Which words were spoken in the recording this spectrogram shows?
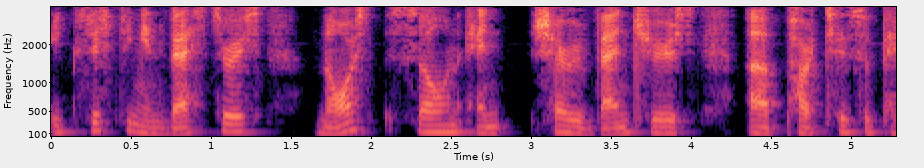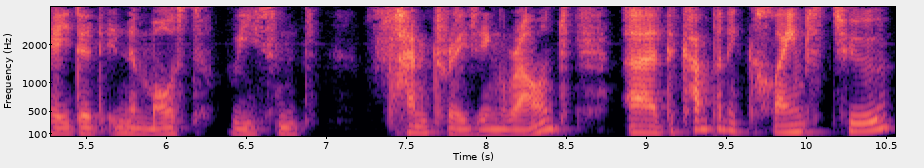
existing investors, North Zone and Cherry Ventures, uh, participated in the most recent fundraising round. Uh, the company claims to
